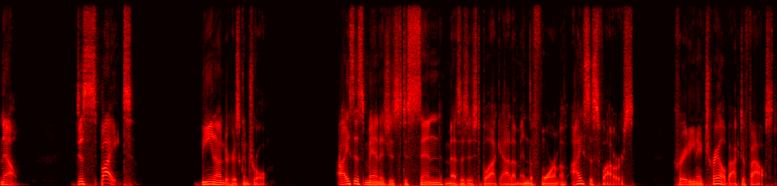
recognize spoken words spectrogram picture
Now, despite being under his control, Isis manages to send messages to Black Adam in the form of Isis flowers, creating a trail back to Faust.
